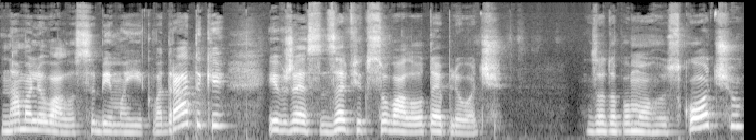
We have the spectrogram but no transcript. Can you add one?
намалювало собі мої квадратики і вже зафіксувало утеплювач за допомогою скотчу.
